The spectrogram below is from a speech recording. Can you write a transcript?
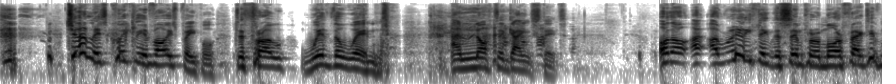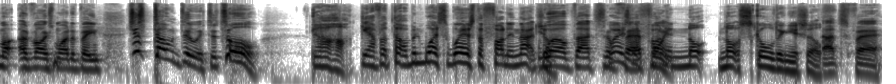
Journalists quickly advise people to throw with the wind and not against it. Although I, I really think the simpler and more effective mo- advice might have been just don't do it at all. Ah, yeah, but I mean, where's, where's the fun in that, John? Well, that's a where's fair the fun point. in not not scalding yourself? That's fair.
